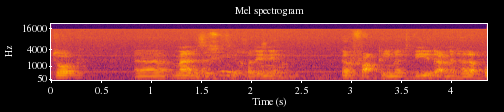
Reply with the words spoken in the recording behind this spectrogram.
التورك آه ما نزل كثير خليني ارفع قيمة بي أعملها ل 0.1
